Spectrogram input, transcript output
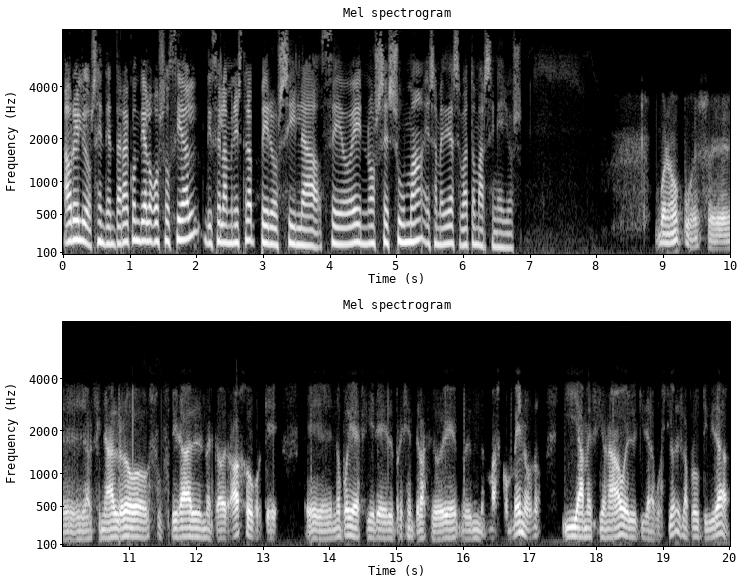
Aurelio, se intentará con diálogo social, dice la ministra, pero si la COE no se suma, esa medida se va a tomar sin ellos. Bueno, pues eh, al final lo sufrirá el mercado de trabajo porque eh, no podía decir el presidente de la COE eh, más con menos, ¿no? Y ha mencionado el que de la cuestión, es la productividad.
